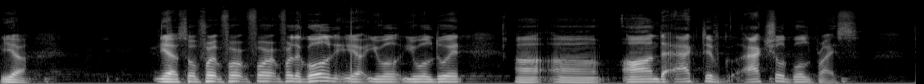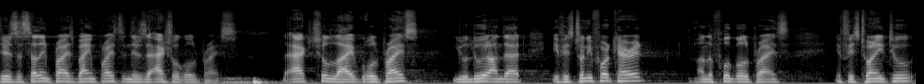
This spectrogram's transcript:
Yeah. Yeah, so for, for, for, for the gold, yeah, you will you will do it uh, uh, on the active actual gold price. There's a selling price, buying price, and there's the actual gold price. The actual live gold price, you will do it on that. If it's 24 karat, on the full gold price. If it's 22,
